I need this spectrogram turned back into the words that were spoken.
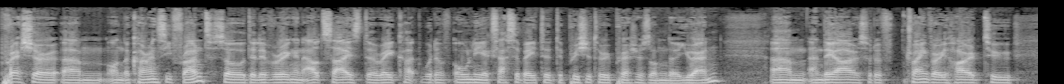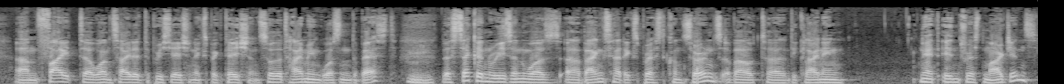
pressure um, on the currency front, so delivering an outsized uh, rate cut would have only exacerbated depreciatory pressures on the yuan, and they are sort of trying very hard to um, fight uh, one-sided depreciation expectations. So the timing wasn't the best. Hmm. The second reason was uh, banks had expressed concerns about uh, declining net interest margins,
